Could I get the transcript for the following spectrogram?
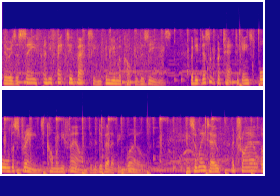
there is a safe and effective vaccine for pneumococcal disease, but it doesn't protect against all the strains commonly found in the developing world. In Soweto, a trial of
